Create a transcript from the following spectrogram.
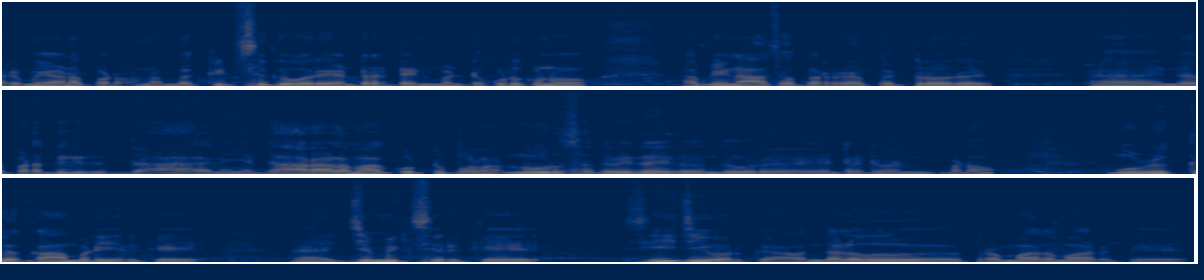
அருமையான படம். நம்ம கிட்ஸுக்கு ஒரு என்டர்டெயின்மெண்ட்டு கொடுக்கணும் அப்படின்னு ஆசைப்படுற பெற்றோர் இந்த படத்துக்கு இது நீங்கள் தாராளமாக கூப்பிட்டு போகலாம் நூறு சதவீதம் இது வந்து ஒரு என்டர்டெயின்மெண்ட் படம். முழுக்க காமெடி இருக்குது ஜிமிக்ஸ் இருக்குது சிஜி ஒர்க்கு அந்தளவு பிரமாதமாக இருக்குது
